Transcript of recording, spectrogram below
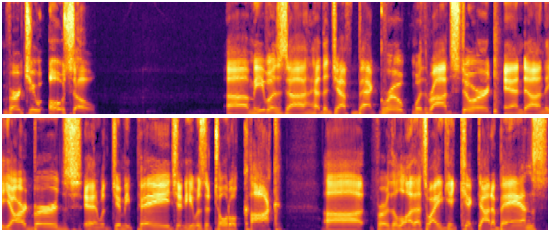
virtuoso. Um, he was uh, had the Jeff Beck group with Rod Stewart and uh, the Yardbirds and with Jimmy Page, and he was a total cock uh, for the law. That's why he get kicked out of bands,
